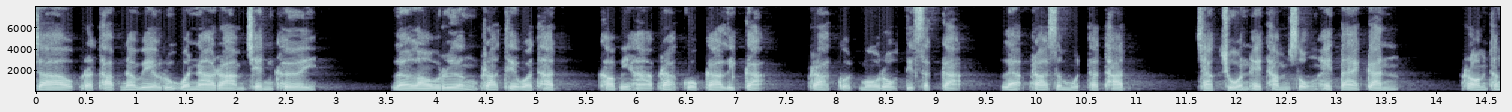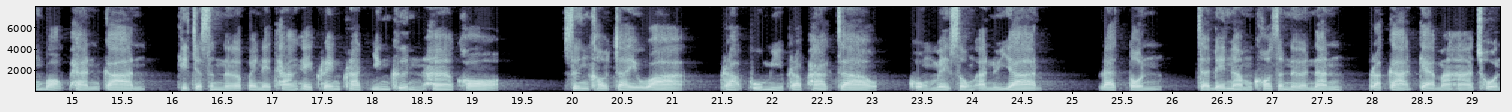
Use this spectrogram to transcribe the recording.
เจ้าประทับนเวรุวนารามเช่นเคย แล้วเล่าเรื่องพระเทวทัตเข้าไปหาพระโกกาลิกะ พระกฏโมโรติสกะ และพระสมุททัตชักชวนให้ทำสงฆ์ให้แตกกัน พร้อมทั้งบอกแผนการ ที่จะเสนอไปในทางให้เคร่งครัดยิ่งขึ้นห้าข้อ ซึ่งเข้าใจว่าพระผู้มีพระภาคเจ้าคงไม่ทรงอนุญาต และตนจะได้นำข้อเสนอนั้นประกาศแก่มหาชน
